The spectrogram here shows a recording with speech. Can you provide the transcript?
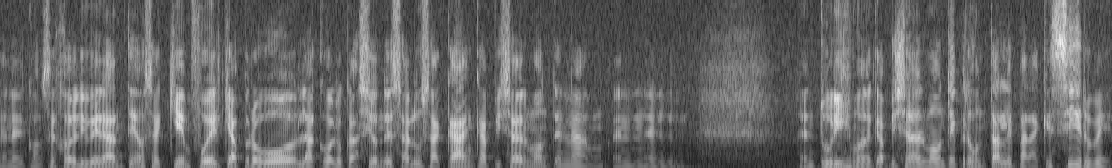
en el Consejo Deliberante, o sea, quién fue el que aprobó la colocación de esa luz acá en Capilla del Monte, en, la, en el en turismo de Capilla del Monte, y preguntarle para qué sirve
